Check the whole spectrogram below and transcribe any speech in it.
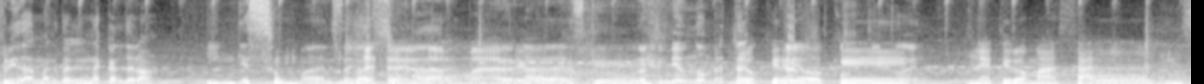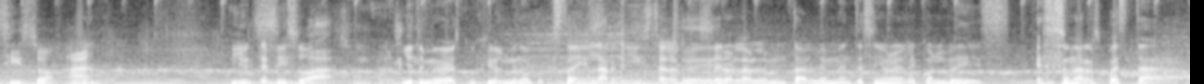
Frida Magdalena Calderón. Ingue su madre, su La madre. madre, La verdad es que. No tenía un nombre tan Yo creo tan que cortito, ¿eh? le tiro más al inciso A. Yo también- Inciso A. Yo también hubiera escogido el mismo porque está bien largo. Sí, está largo. Pero lamentablemente, señor L con Luis. Esa es una respuesta.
